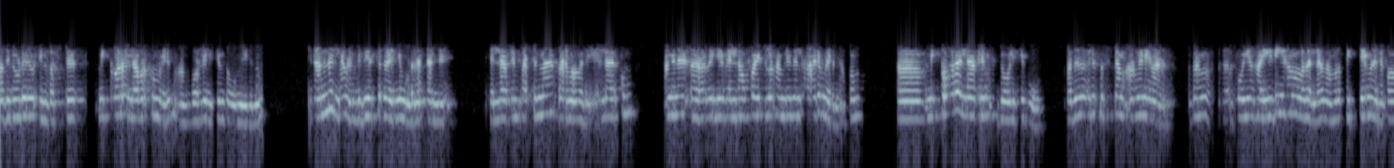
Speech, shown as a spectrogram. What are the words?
അതിനോടൊരു ഇൻട്രസ്റ്റ് എല്ലാവർക്കും വരും. അതുപോലെ എനിക്കും തോന്നിയിരുന്നു. അന്നല്ല എം ബി ബി എസ് കഴിഞ്ഞ ഉടനെ തന്നെ എല്ലാവരും പറ്റുന്ന പരമാവധി എല്ലാവർക്കും അങ്ങനെ വലിയ വെൽ ഓഫ് ആയിട്ടുള്ള ഫാമിലിയിൽ നിന്ന് ആരും വരുന്നു. അപ്പം മിക്കവാറും എല്ലാവരും ജോലിക്ക് പോകും. അത് ഒരു സിസ്റ്റം അങ്ങനെയാണ്. അപ്പം പോയി ഹൈഡ് ചെയ്യാന്നുള്ളതല്ല നമ്മൾ പിറ്റേന്ന് തന്നെ ഇപ്പോൾ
